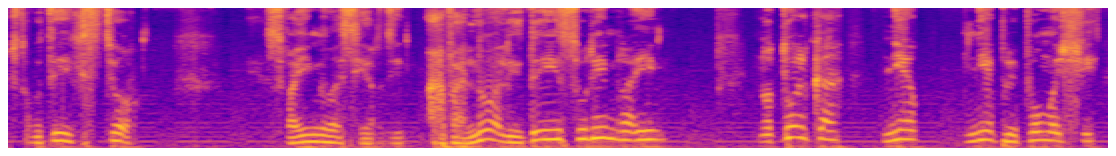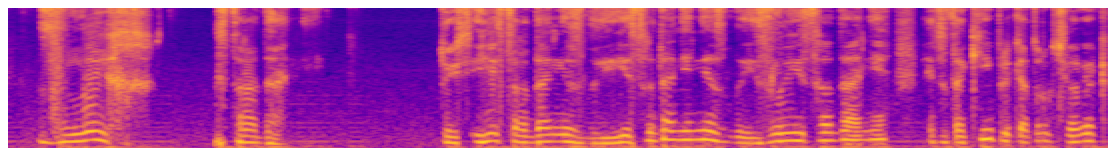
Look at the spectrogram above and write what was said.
чтобы ты их стер своим милосердием. А вально алиды и сурим раим – но только не, не при помощи злых страданий. То есть есть страдания злые, есть страдания не злые. Злые страдания – это такие, при которых человек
